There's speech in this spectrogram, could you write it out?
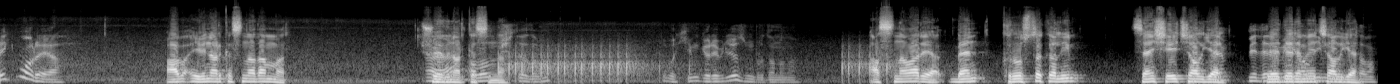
Gitsek mi oraya? Abi evin arkasında adam var. Şu He, evin arkasında. alalım işte adamı. Dur bakayım görebiliyoruz mu buradan onu? Aslında var ya ben cross'ta kalayım. Sen şeyi çal gel. Alayım çal geleyim, gel. Tamam.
